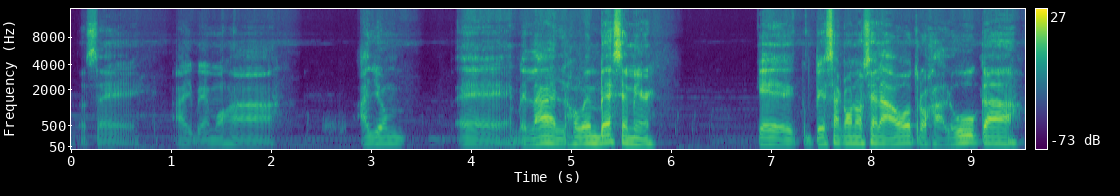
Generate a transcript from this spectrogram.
Entonces, ahí vemos a, a John, eh, ¿verdad? El joven Besemir que empieza a conocer a otros, a Luca,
